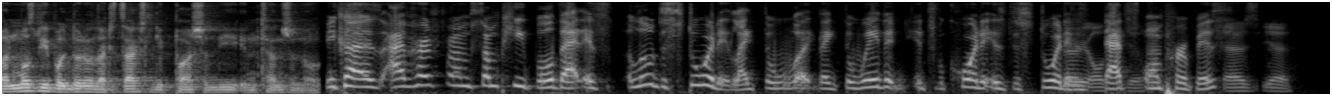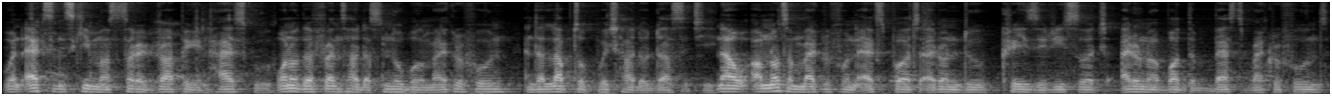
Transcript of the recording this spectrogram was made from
But most people don't know that it's actually partially intentional. because I've heard from some people that it's a little distorted, like the like the way that it's recorded is distorted. That's altogether. on purpose. Yes, yeah. When X and Ski Mask started rapping in high school, one of their friends had a snowball microphone and a laptop which had Audacity. Now, I'm not a microphone expert, I don't do crazy research, I don't know about the best microphones.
